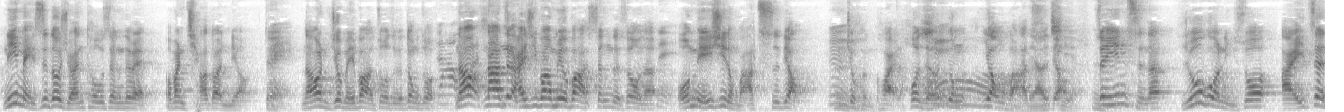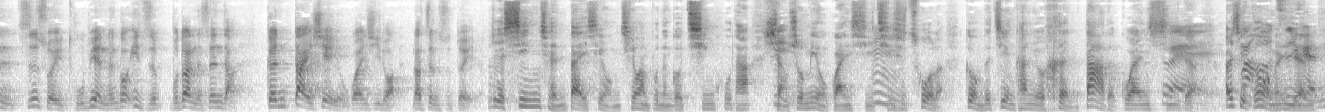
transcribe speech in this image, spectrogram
你每次都喜欢偷生，对不对？我把你掐断掉。对。然后你就没办法做这个动作。然后那这个癌细胞没有办法生的时候呢，我们免疫系统把它吃掉，就很快了。或者用药物把它吃掉。所以因此呢，如果你说癌症之所以突变能够一直不断的生长，跟代谢有关系的话，那这个是对的。这个新陈代谢，我们千万不能够轻忽它，想说没有关系，其实错了，跟我们的健康有很大的关系的，而且跟我们人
